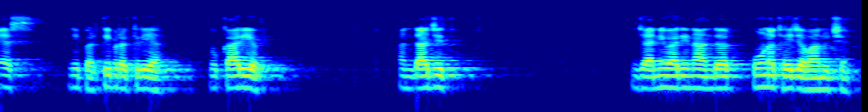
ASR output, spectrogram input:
એસની ભરતી પ્રક્રિયાનું કાર્ય અંદાજિત જાન્યુઆરીના અંદર પૂર્ણ થઈ જવાનું છે.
